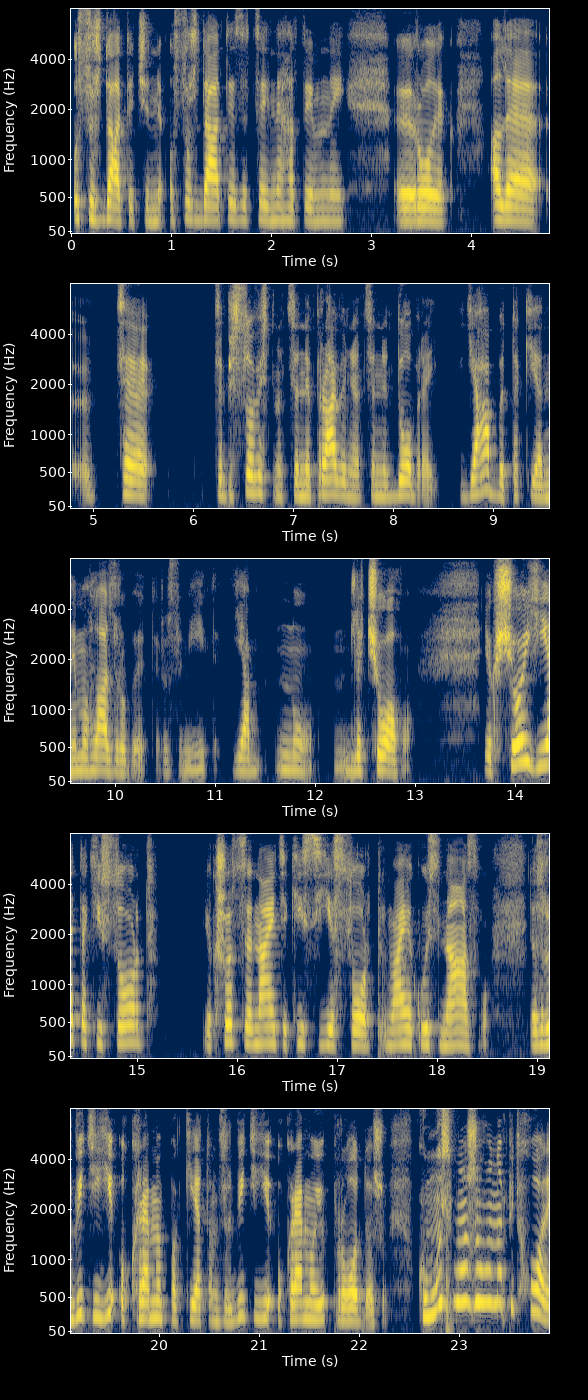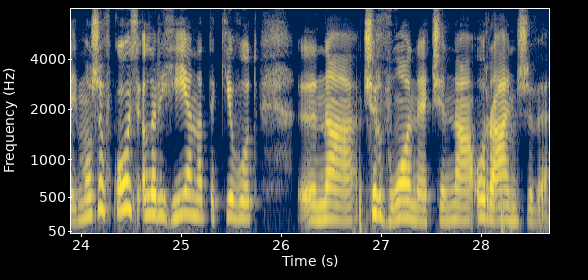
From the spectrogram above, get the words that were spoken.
осуждати чи не осуждати за цей негативний е, ролик, але е, це, це безсовісно, це неправильно, це недобре. Я би таке не могла зробити, розумієте? Я, ну, Для чого? Якщо є такий сорт, якщо це навіть якийсь є сорт і має якусь назву, то зробіть її окремим пакетом, зробіть її окремою продажу. Комусь може воно підходить, може в когось алергія на такі от, е, на червоне чи на оранжеве.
